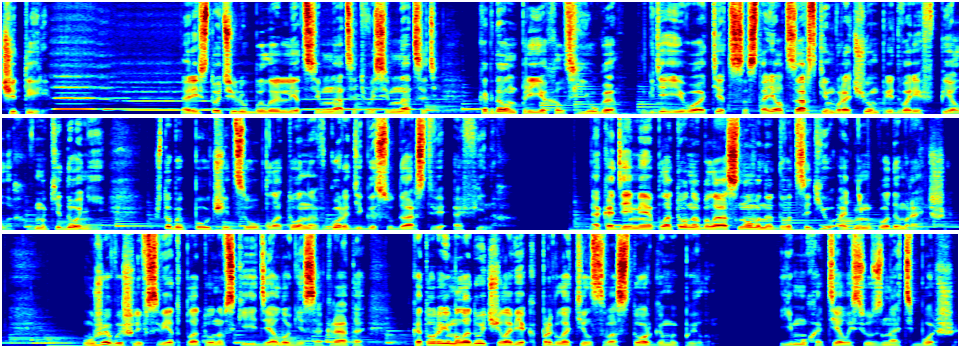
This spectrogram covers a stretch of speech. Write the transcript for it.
4. Аристотелю было лет 17-18, когда он приехал с юга, где его отец состоял царским врачом при дворе в Пелах, в Македонии, чтобы поучиться у Платона в городе-государстве Афинах. Академия Платона была основана 21 годом раньше. Уже вышли в свет платоновские диалоги Сократа, которые молодой человек проглотил с восторгом и пылом. Ему хотелось узнать больше.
